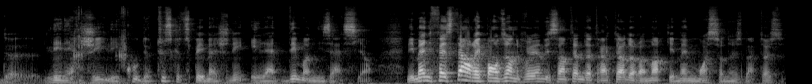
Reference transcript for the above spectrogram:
de l'énergie, les coûts de tout ce que tu peux imaginer et la démonisation. Les manifestants ont répondu en déployant des centaines de tracteurs de remorques et même moissonneuses batteuses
